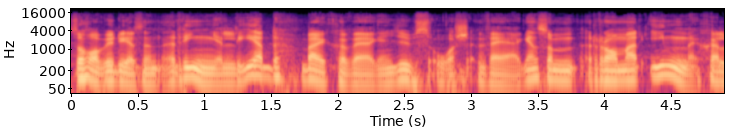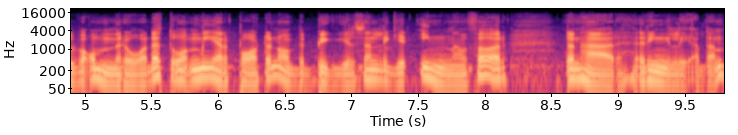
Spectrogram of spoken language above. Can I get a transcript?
så har vi dels en ringled, Bergsjövägen, Ljusårsvägen, som ramar in själva området och merparten av bebyggelsen ligger innanför den här ringleden.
